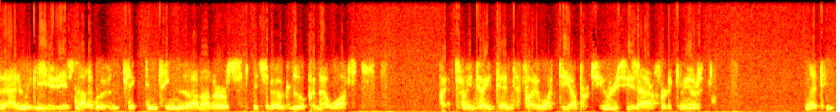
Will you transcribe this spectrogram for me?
And really, it's not about inflicting things on others. It's about looking at what, trying to identify what the opportunities are for the community. And I think,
